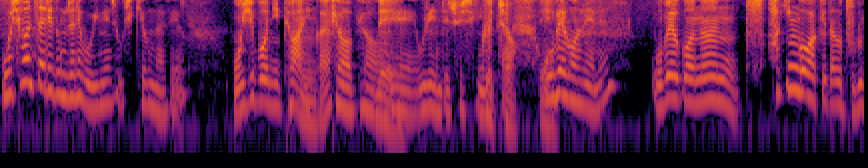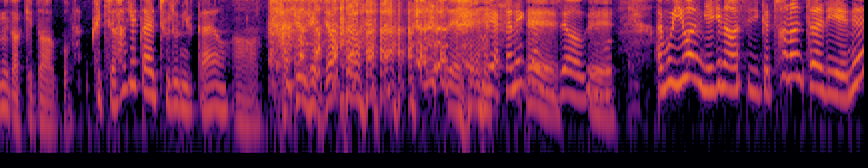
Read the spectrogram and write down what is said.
50원짜리 동전에 뭐 있는지 혹시 기억나세요? 50원이 표 아닌가요? 벼, 벼. 네. 예. 우리 이제 주식이니까. 그렇죠. 예. 500원에는 500원은 학인 것 같기도 하고 두루미 같기도 하고. 그쵸. 하객가요 두름일까요? 어, 같은 새죠? 네. 그게 약간 헷갈리죠. 네. 그리고 네. 아뭐 이왕 얘기 나왔으니까 천 원짜리에는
